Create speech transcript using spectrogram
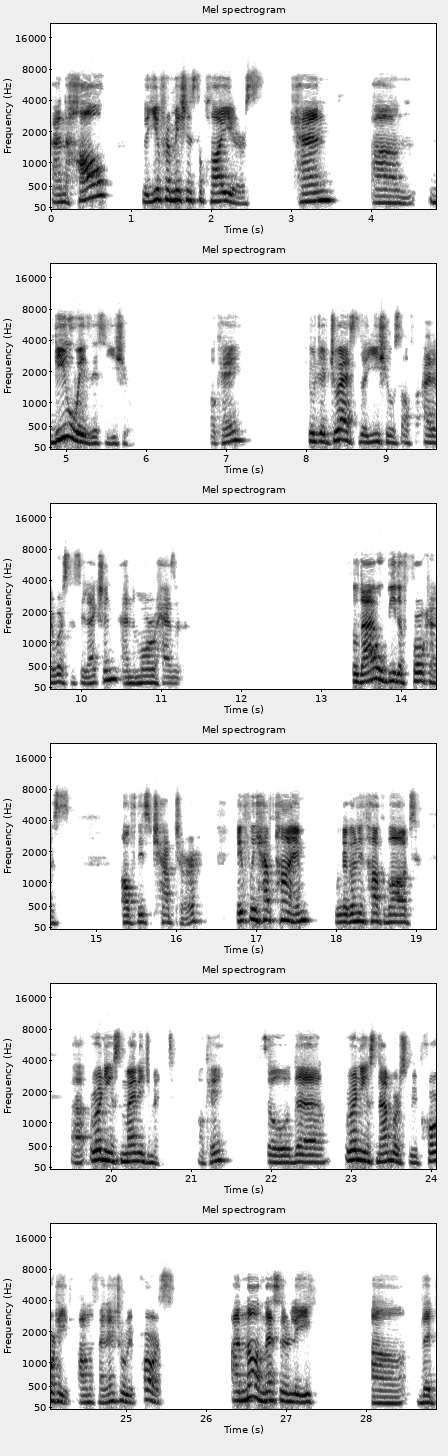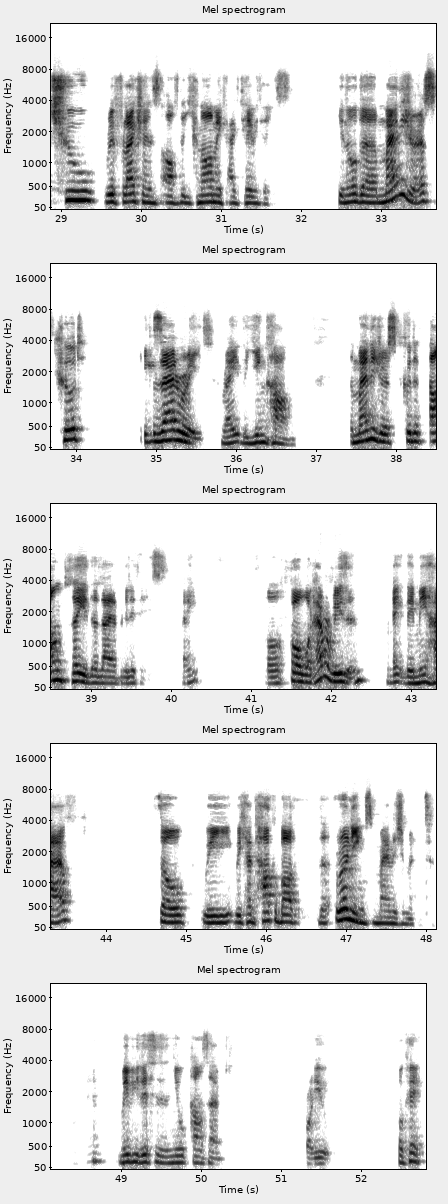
And how the information suppliers can um, deal with this issue, okay, to address the issues of adverse selection and moral hazard. So that will be the focus of this chapter. If we have time, we're going to talk about uh, earnings management, okay? So the earnings numbers reported on the financial reports are not necessarily uh, the true reflections of the economic activities. You know, the managers could exaggerate, right, the income. The managers could downplay the liabilities, right? So for whatever reason, right, they may have. So we, we can talk about the earnings management. Okay? Maybe this is a new concept for you. Okay.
